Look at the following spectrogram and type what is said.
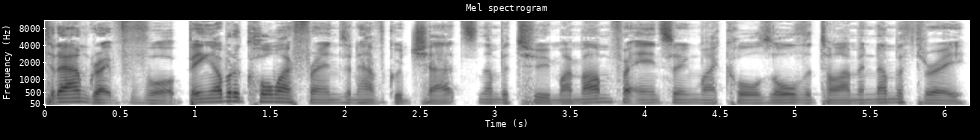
Today, I'm grateful for being able to call my friends and have good chats. Number two, my mum for answering my calls all the time. And number three,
